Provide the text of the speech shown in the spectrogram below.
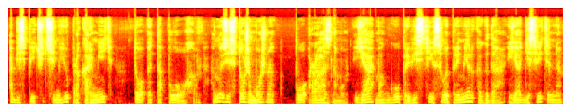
обеспечить семью, прокормить, то это плохо. Но здесь тоже можно по-разному. Я могу привести свой пример, когда я действительно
